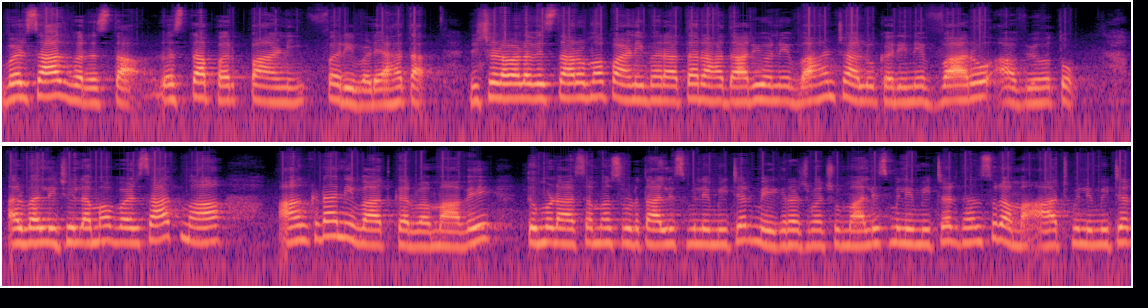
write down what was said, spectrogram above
વરસાદ વરસતા રસ્તા પર પાણી ફરી વળ્યા હતા. નીચાણવાળા વિસ્તારોમાં પાણી ભરાતા રાહદારીઓને વાહન ચાલુ કરીને વારો આવ્યો હતો. અરવલ્લી જિલ્લામાં વરસાદમાં આંકડાની વાત કરવામાં આવે, તો મોડાસામાં સુડતાલીસ મિલીમીટર મેઘરજમાં ચુમ્માલીસ મિલીમીટર ધનસુરામાં આઠ મિલીમીટર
